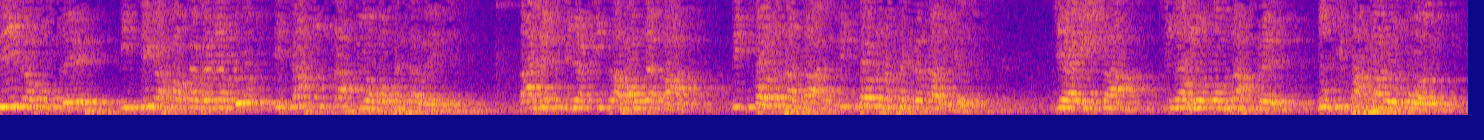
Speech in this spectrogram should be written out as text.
diga você, e diga a qualquer vereador, e faça um desafio a Vossa Excelência, da gente vir aqui travar um debate de todas as áreas, de todas as secretarias, que aí está, se nós não estamos à frente dos que passaram oito anos.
